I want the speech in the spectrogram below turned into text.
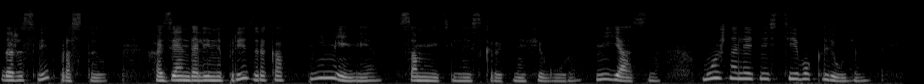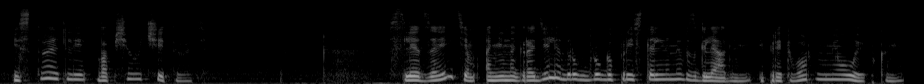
даже след простыл. Хозяин долины призраков не менее сомнительная и скрытная фигура. Неясно, можно ли отнести его к людям и стоит ли вообще учитывать. Вслед за этим они наградили друг друга пристальными взглядами и притворными улыбками.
